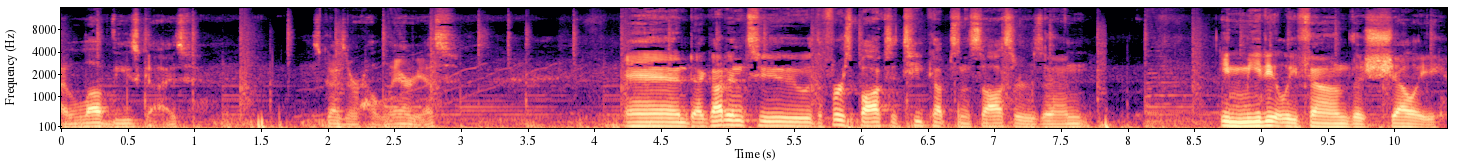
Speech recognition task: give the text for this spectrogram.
I love these guys. These guys are hilarious. And I got into the first box of teacups and saucers and immediately found the Shelley.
